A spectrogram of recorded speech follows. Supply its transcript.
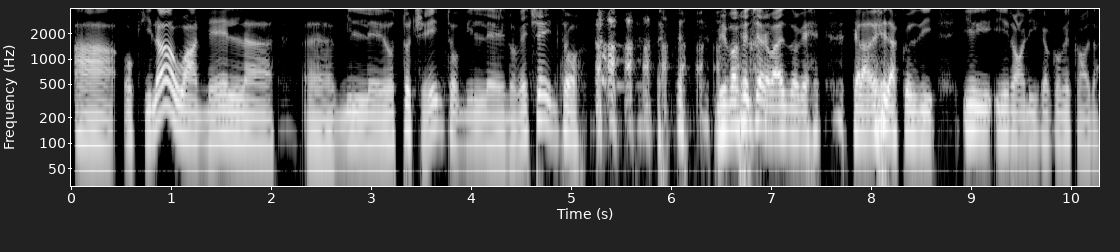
a Okinawa nel eh, 1800-1900. Mi fa piacere Maestro che, che la veda così ironica come cosa.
